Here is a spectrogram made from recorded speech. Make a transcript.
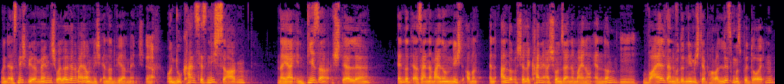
Und er ist nicht wie ein Mensch, weil er seine Meinung nicht ändert wie ein Mensch. Ja. Und du kannst jetzt nicht sagen, naja, in dieser Stelle ändert er seine Meinung nicht, aber an anderer Stelle kann er schon seine Meinung ändern, weil dann würde nämlich der Parallelismus bedeuten,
